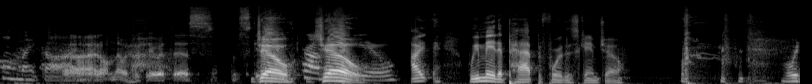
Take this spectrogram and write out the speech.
Oh my uh, god. I don't know what to do with this. I'm. Joe, Joe, you. I we made a pat before this game, Joe. We,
